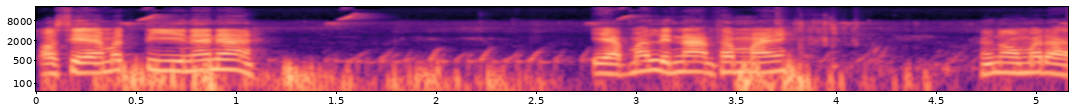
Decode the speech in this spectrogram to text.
เอาแสมาตีนะเนี่ยแอบมาเล่นน้ำทำไมให้น้องมาได้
